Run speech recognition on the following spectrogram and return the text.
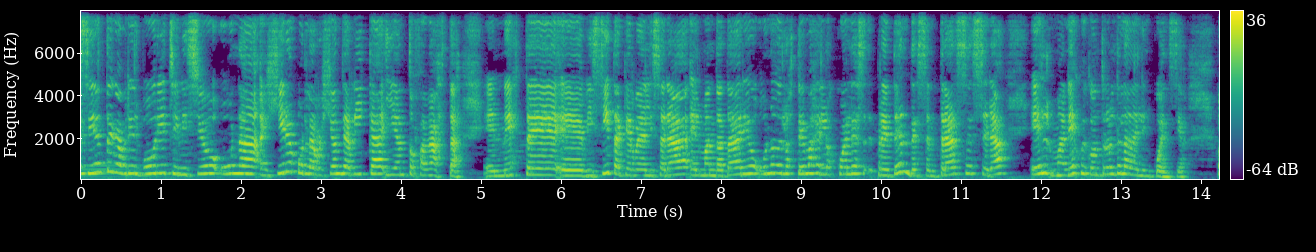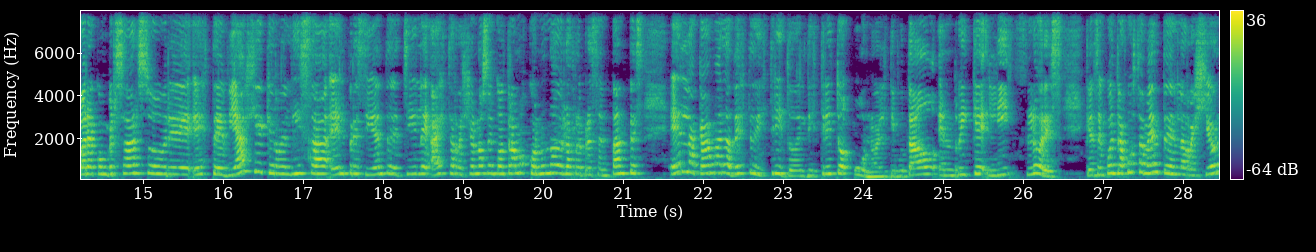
Presidente Gabriel Boric inició una gira por la región de Arica y Antofagasta. En esta eh, visita que realizará el mandatario, uno de los temas en los cuales pretende centrarse será el manejo y control de la delincuencia. Para conversar sobre este viaje que realiza el presidente de Chile a esta región, nos encontramos con uno de los representantes en la Cámara de este distrito, del Distrito 1, el diputado Enrique Lee Flores, quien se encuentra justamente en la región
